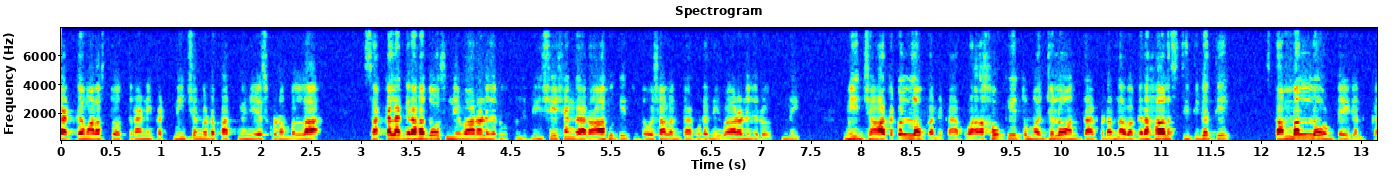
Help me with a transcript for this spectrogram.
ఖడ్గమాల స్తోత్రాన్ని పట్నించం కూడా పత్నం చేసుకోవడం వల్ల సకల గ్రహ దోష నివారణ జరుగుతుంది. విశేషంగా రాహుకేతు దోషాలంతా కూడా నివారణ జరుగుతుంది. మీ జాతకంలో కనుక రాహుకేతు మధ్యలో అంతా కూడా నవగ్రహాల స్థితిగతి స్తంభంలో ఉంటాయి కనుక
